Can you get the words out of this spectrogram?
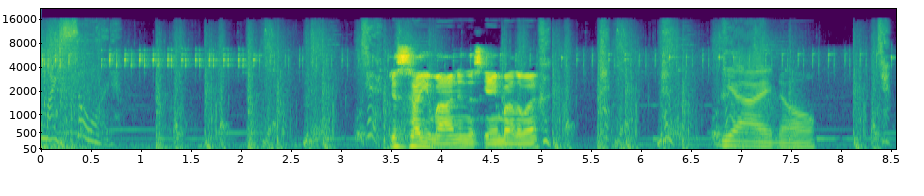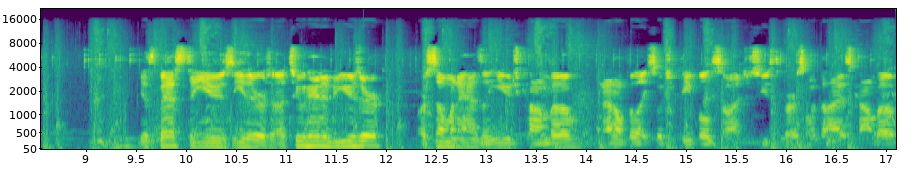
my sword. This is how you mine in this game, by the way. Yeah, I know. It's best to use either a two-handed user or someone that has a huge combo. And I don't feel like switching people, so I just use the person with the highest combo.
